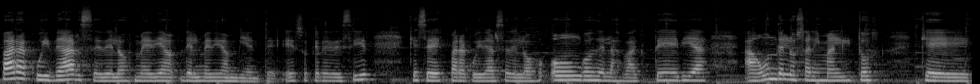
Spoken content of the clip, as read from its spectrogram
para cuidarse del medio ambiente. Eso quiere decir que se es para cuidarse de los hongos, de las bacterias, aún de los animalitos que,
